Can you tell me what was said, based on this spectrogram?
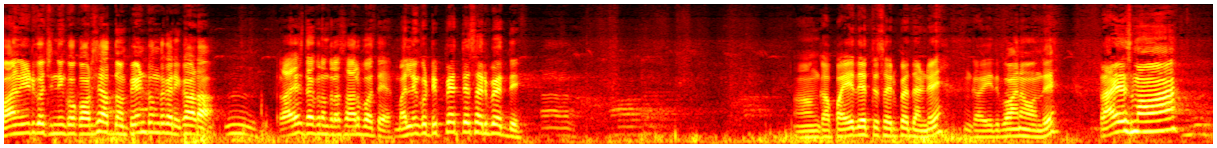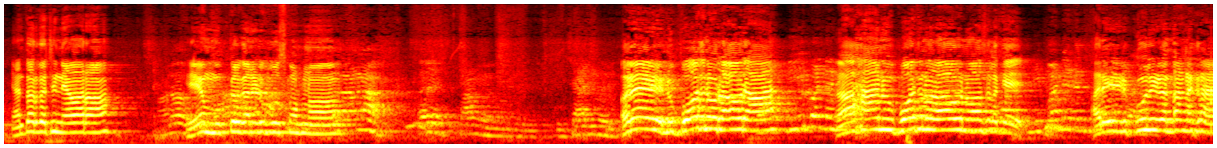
బాగా నీట్గా వచ్చింది. ఇంకొక వరుస వేద్దాం. పెయింట్ ఉంది కానీ కాడ. రాజేష్ దగ్గర ఉందా సాలిపోతే మళ్ళీ ఇంకో టిప్ ఎత్తే సరిపోద్ది. ఇంకా పైది ఎత్తే సరిపోద్దండి? ఇంకా ఇది బాగానే ఉంది. రాజేష్ మామ ఎంతవరకు వచ్చింది వ్యవహారం? ఏం ముక్కులు కనిటి పూసుకుంటున్నావు? అరే నువ్వు పోతు నువ్వు రావురా. ఆహా నువ్వు పోతు నువ్వు రావు నువ్వు అసలుకి. అరే ఇటు కూలి ఎంత అన్నకరా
